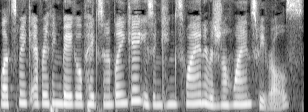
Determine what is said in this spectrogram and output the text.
Let's make everything bagel pigs in a blanket using King's Hawaiian Original Hawaiian Sweet Rolls.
